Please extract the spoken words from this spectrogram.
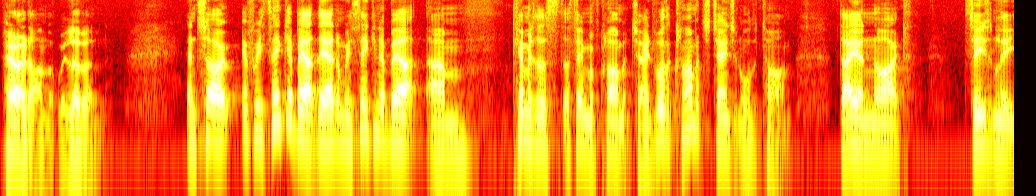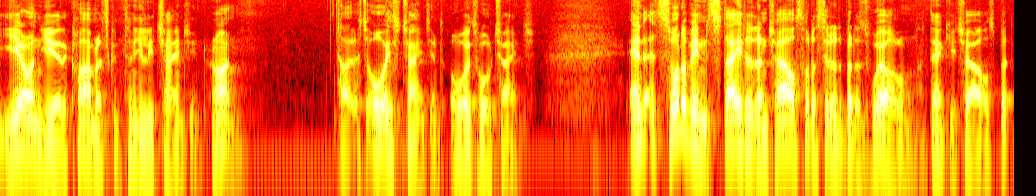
paradigm that we live in. And so if we think about that, and we're thinking about um, coming to the theme of climate change, well, the climate's changing all the time. Day and night, seasonally, year on year, the climate is continually changing, right? So it's always changing, always will change. And it's sort of been stated, and Charles sort of said it a bit as well. Thank you, Charles. But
